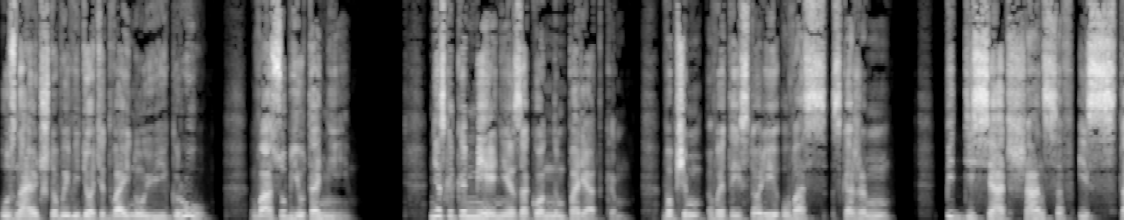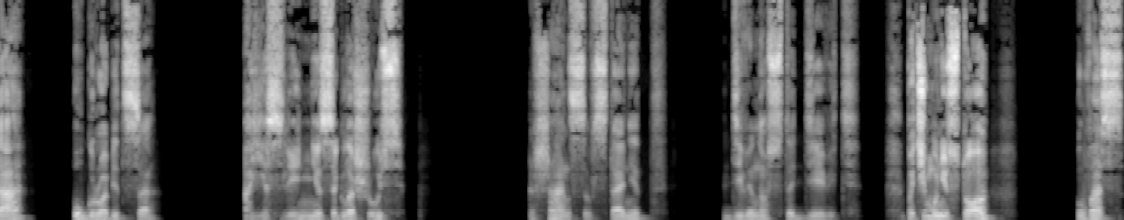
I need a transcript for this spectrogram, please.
узнают, что вы ведете двойную игру, вас убьют они. Несколько менее законным порядком. В общем, в этой истории у вас, скажем, пятьдесят шансов из ста угробиться. А если не соглашусь? Шансов станет девяносто девять. Почему не сто? У вас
